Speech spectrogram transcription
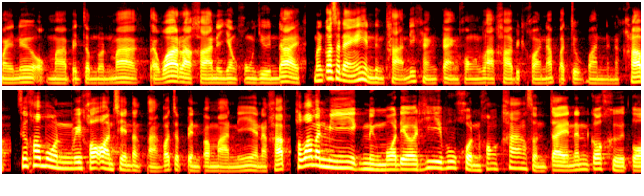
miner ออกมาเป็นจำนวนมาก แต่ว่าราคาเนี่ยยังคงยืนได้ มันก็แสดงให้เห็นถึงฐานที่แข็งแกร่งของราคาบิตคอยน์ณปัจจุบันนะครับ ซึ่งข้อมูลวิเคราะห์ออนเชนต่างๆ ก็จะเป็นประมาณนี้นะครับ เพราะว่ามันมีอีกหนึ่งโมเดลที่ผู้คนค่อนข้างสนใจนั่นก็คือตัว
